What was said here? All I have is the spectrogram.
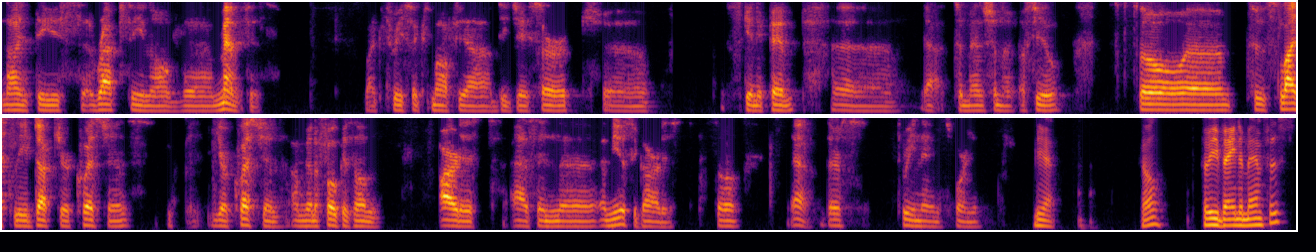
90s rap scene of uh, Memphis, like Three Six Mafia, DJ Zirk, uh, Skinny Pimp, uh, yeah, to mention a, a few. So uh, to slightly duck your questions, your question, I'm going to focus on artist as in uh, a music artist. So yeah, there's three names for you. Yeah. Cool. Have you been to Memphis?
